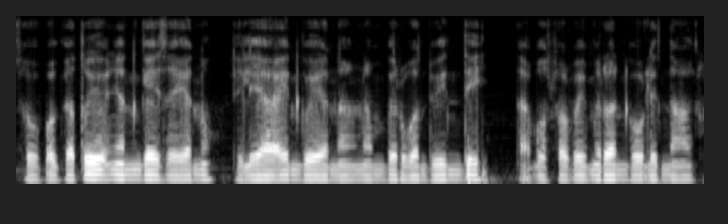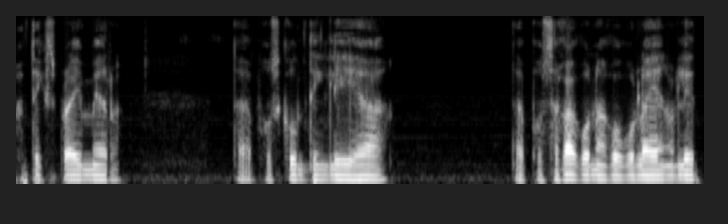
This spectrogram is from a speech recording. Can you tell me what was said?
So pagkatuyo niyan guys ay ano, lilihain ko yan ng number 120 tapos paprimeran ko ulit ng acrylic primer tapos kunting liha tapos saka ko nakukulayan ulit.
